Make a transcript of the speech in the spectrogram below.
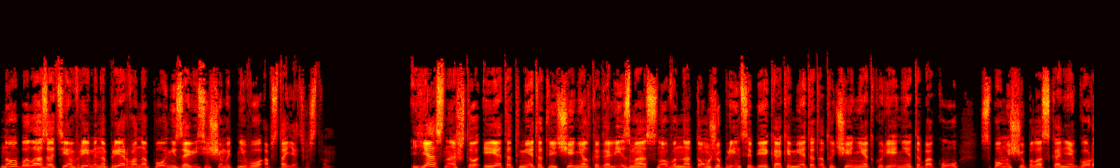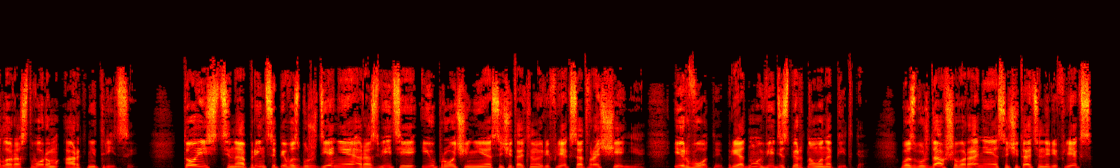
но была затем временно прервана по независящим от него обстоятельствам. Ясно, что и этот метод лечения алкоголизма основан на том же принципе, как и метод отучения от курения табаку с помощью полоскания горла раствором аркнитрицы то есть на принципе возбуждения, развития и упрочения сочетательного рефлекса отвращения и рвоты при одном виде спиртного напитка, возбуждавшего ранее сочетательный рефлекс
